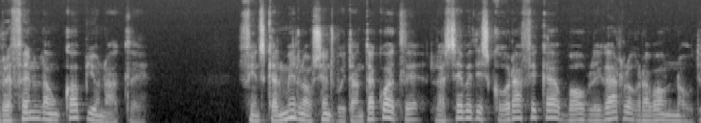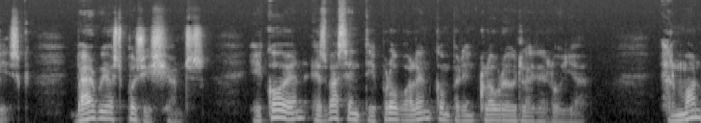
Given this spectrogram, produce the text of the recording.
refent-la un cop i un altre. Fins que el 1984 la seva discogràfica va obligar-lo a gravar un nou disc, Various Positions, i Cohen es va sentir prou valent com per incloure-hi l'Aleluia. El món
